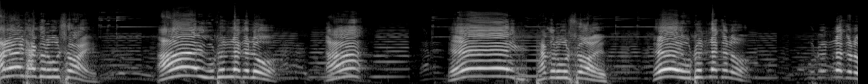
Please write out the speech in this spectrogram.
আরে ঠাকুর মশাই আই উঠেন না কেন? হ্যাঁ এই ঠাকুর মশাই এই উঠেন না কেন? উঠেন না কেন?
